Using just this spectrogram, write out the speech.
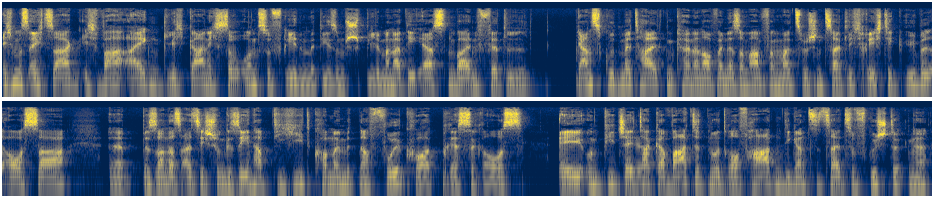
Ich muss echt sagen, ich war eigentlich gar nicht so unzufrieden mit diesem Spiel. Man hat die ersten beiden Viertel ganz gut mithalten können, auch wenn es am Anfang mal zwischenzeitlich richtig übel aussah. Äh, besonders als ich schon gesehen habe, die Heat kommen mit einer Fullcourt-Presse raus. Ey, und PJ yeah. Tucker wartet nur drauf, Harden die ganze Zeit zu frühstücken. Ne?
